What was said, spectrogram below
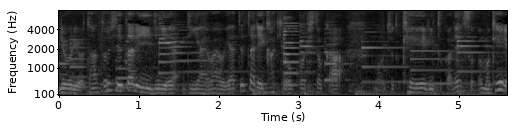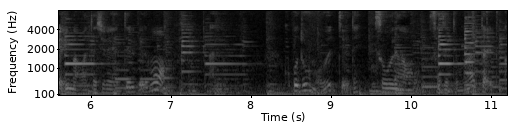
料理を担当してたり DIY をやってたり書き起こしとかもうちょっと経理とかねそ、まあ、経理は今私がやってるけどもあのここどう思う？っていうね相談をさせてもらったりとか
